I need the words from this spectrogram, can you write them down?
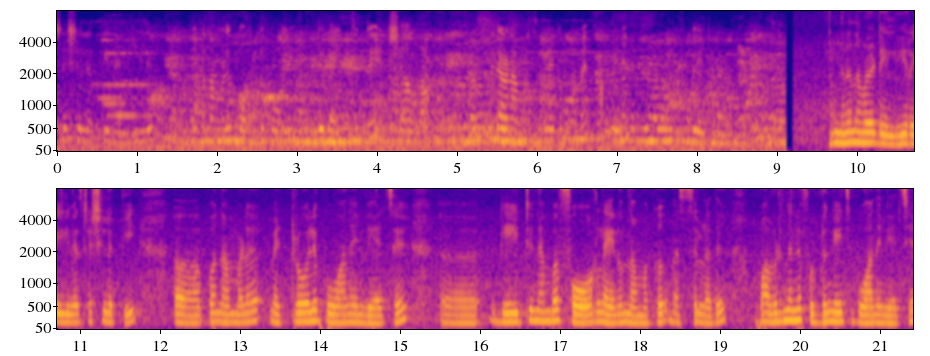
സ്റ്റേഷനിലെത്തി ഡൽഹിയിൽ ഇപ്പം നമ്മൾ പുറത്ത് പോയി ഫുഡ് കഴിച്ചിട്ട് ഇൻഷാല്ല ബസ്സിലാണ് അമൃത്സറിലേക്ക് പോകുന്നത് അപ്പം ഇനി ഫുഡ് കഴിക്കുന്നത് അങ്ങനെ നമ്മൾ ഡൽഹി റെയിൽവേ സ്റ്റേഷനിലെത്തി. അപ്പോൾ നമ്മൾ മെട്രോയിൽ പോകാമെന്ന് വിചാരിച്ച്. ഗേറ്റ് നമ്പർ ഫോറിലായിരുന്നു നമുക്ക് ബസ്സുള്ളത്. അപ്പോൾ അവിടെ നിന്ന് തന്നെ ഫുഡും കഴിച്ച് പോകാമെന്ന് വിചാരിച്ച്.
